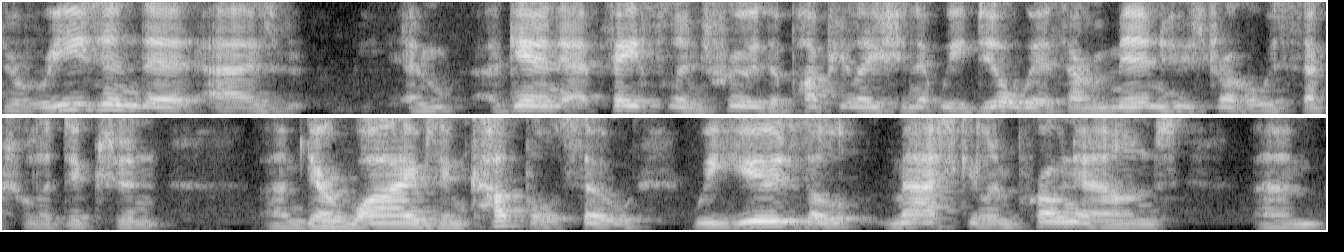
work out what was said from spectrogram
the reason that, as and again, at Faithful and True, the population that we deal with are men who struggle with sexual addiction, um, their wives and couples. So we use the masculine pronouns um,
